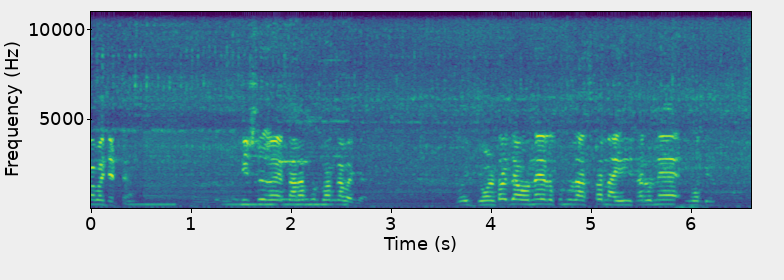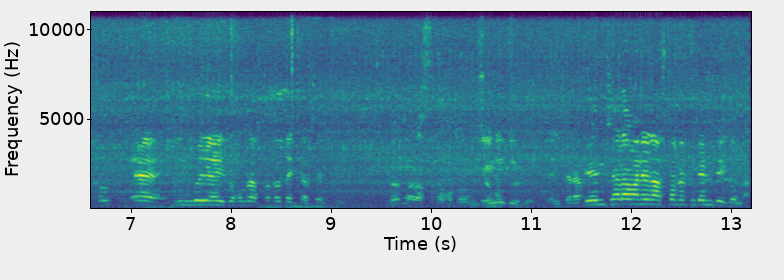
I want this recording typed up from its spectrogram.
ভাঙ্গা বাজারটা কৃষ্ণ তারাপুর ভাঙ্গা বাজার ওই জলটা যাওয়ানোর কোনো রাস্তা নাই এই কারণে নদী লিঙ্গ এইরকম রাস্তাটা দেখতেছে ট্রেন ছাড়া? মানে রাস্তাটা ঠিক আমি না।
